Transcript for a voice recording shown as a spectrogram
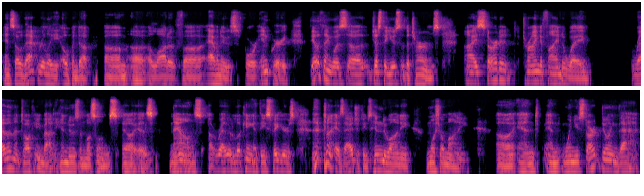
and so that really opened up um, a lot of uh, avenues for inquiry. The other thing was uh, just the use of the terms. I started trying to find a way, rather than talking about Hindus and Muslims uh, as nouns, uh, rather looking at these figures as adjectives, Hinduani, Musulmani. Uh, and and when you start doing that,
